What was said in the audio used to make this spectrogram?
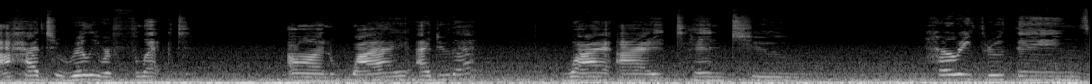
I had to really reflect on why I do that, why I tend to hurry through things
